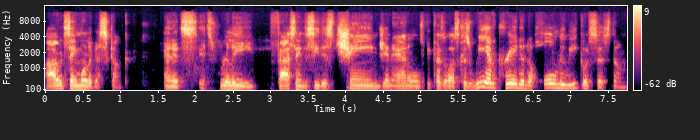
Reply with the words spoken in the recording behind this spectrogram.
I would say more like a skunk, and it's it's really fascinating to see this change in animals because of us because we have created a whole new ecosystem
